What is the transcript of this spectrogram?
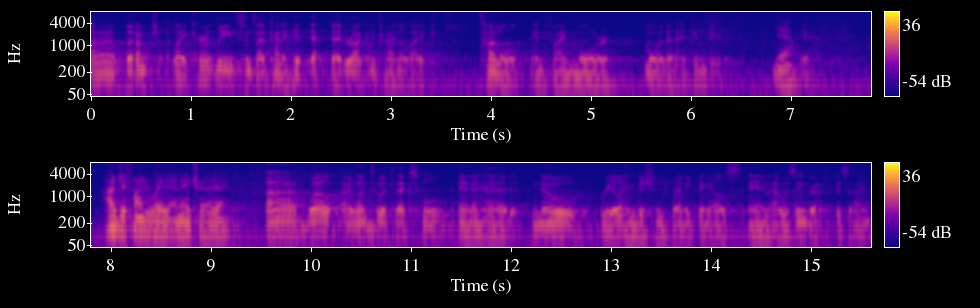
Uh, but I'm tr- like currently, since I've kind of hit that bedrock, I'm trying to like tunnel and find more, more that I can do. yeah. Yeah. How'd you find your way to NHIA? Uh, well, I went to a tech school and I had no real ambition for anything else, and I was in graphic design.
